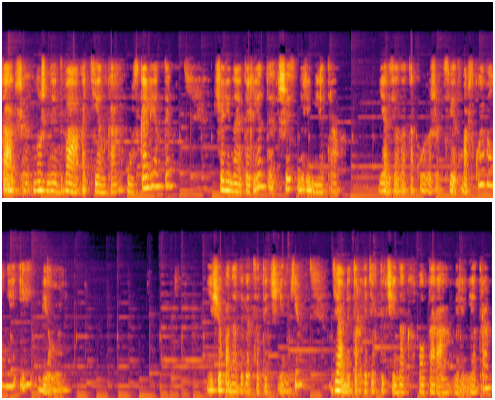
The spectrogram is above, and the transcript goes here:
Также нужны два оттенка узкой ленты. Ширина этой ленты 6 миллиметров. Я взяла такой же цвет морской волны и белую. Еще понадобятся тычинки. Диаметр этих тычинок полтора миллиметра.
